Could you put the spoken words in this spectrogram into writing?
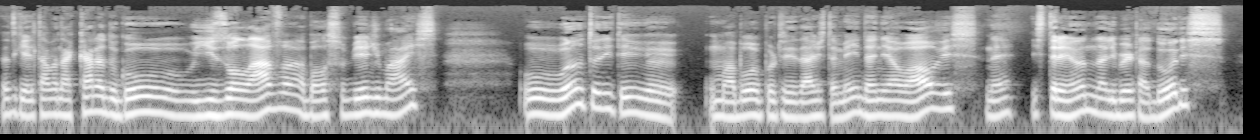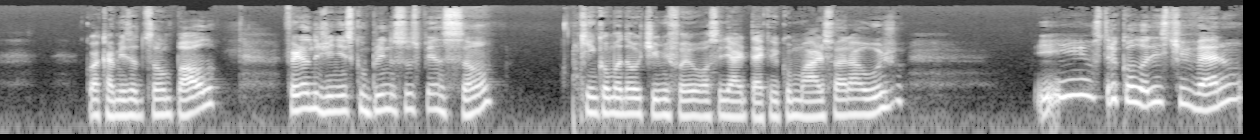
Tanto que ele estava na cara do gol e isolava, a bola subia demais. O Anthony teve uma boa oportunidade também, Daniel Alves, né? Estreando na Libertadores com a camisa do São Paulo. Fernando Diniz cumprindo suspensão. Quem comandou o time foi o auxiliar técnico Márcio Araújo. E os tricolores tiveram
